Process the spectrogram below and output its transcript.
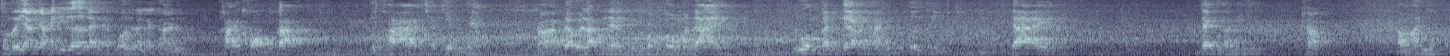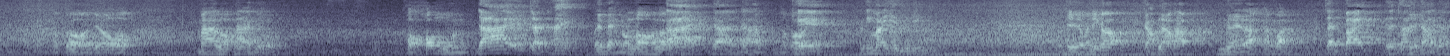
ผมพยายามอยากให้ดีลเลอร์หลายๆคนหลายๆท่านขายของกับลูกค้าชัดเจนอย่างเนี้ยครับแล้วเวลามีอะไรดูตรงๆมันได้ ร่วมกันแก้ปัญหาที่มันเกิดขึ้น อืมได้ ได้ผลลัพธ์ที่ดีครับ ประมาณนี้โอแล้วก็เดี๋ยวมารอบหน้าเดี๋ยว ขอข้อมูลได้จัดให้ ไปแบ่งน้องๆแล้วกัน ได้ได้นะนะคครัรับบแล้วโอก็ เควันนี้มาเย็นวันนี้ โอเควันนี้ก็กลับแล้วครับ เหนื่อยแล้วทั้งวัน จัดไปเดินทางโอเคครัไกลบด้วย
